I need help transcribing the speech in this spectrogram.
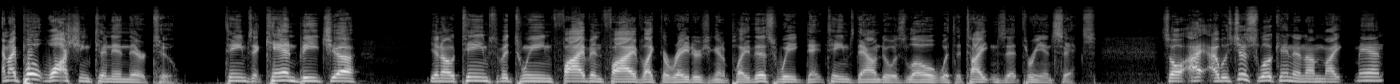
and I put Washington in there too. Teams that can beat you. You know, teams between five and five, like the Raiders, are going to play this week. Teams down to as low with the Titans at three and six. So I, I was just looking, and I'm like, man,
